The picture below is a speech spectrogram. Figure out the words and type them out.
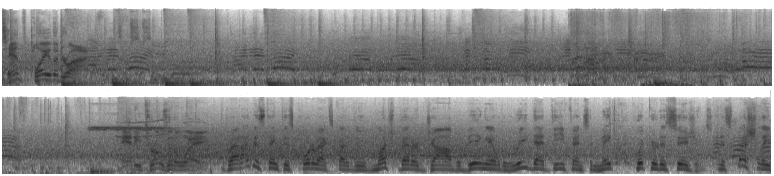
Tenth play of the drive. Throws it away. Brad, I just think this quarterback's got to do a much better job of being able to read that defense and make quicker decisions. And especially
